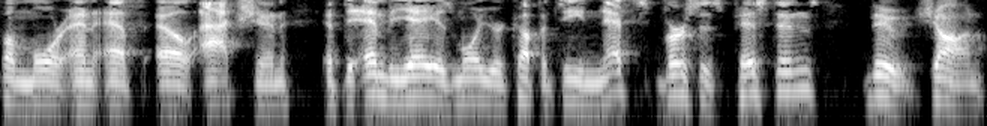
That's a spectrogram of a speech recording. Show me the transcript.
from more NFL action. If the NBA is more your cup of tea, Nets versus Pistons, dude, Sean,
